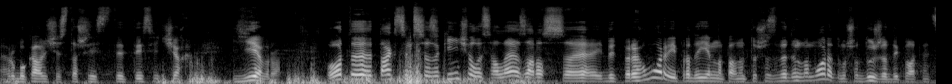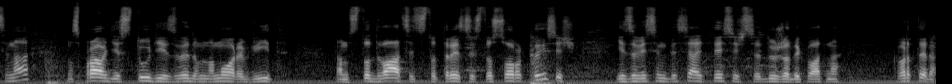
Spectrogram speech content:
грубо кажучи, 160 тисячах євро. От е, так цим все закінчилось, але зараз е, йдуть переговори і продаємо, напевно, ту, що з видом на море, тому що дуже адекватна ціна. Насправді студії з видом на море від там, 120, 130, 140 тисяч. І за 80 тисяч це дуже адекватна квартира.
